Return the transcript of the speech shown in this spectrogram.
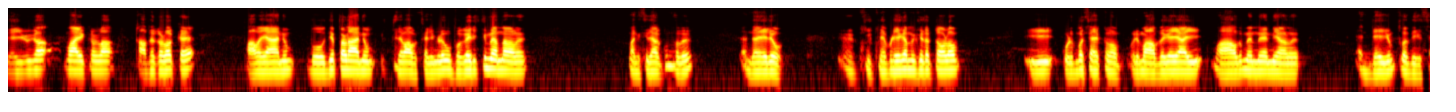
ദൈവികമായിട്ടുള്ള കഥകളൊക്കെ പറയാനും ബോധ്യപ്പെടാനും ഇത്തരം അവസരങ്ങൾ ഉപകരിക്കുമെന്നാണ് മനസ്സിലാക്കുന്നത്. എന്തായാലും ചിത്രപ്പള്ളി കമ്മിച്ചിടത്തോളം ഈ കുടുംബക്ഷേത്രം ഒരു മാതൃകയായി മാറുമെന്ന് തന്നെയാണ് എന്റെയും പ്രതീക്ഷ.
